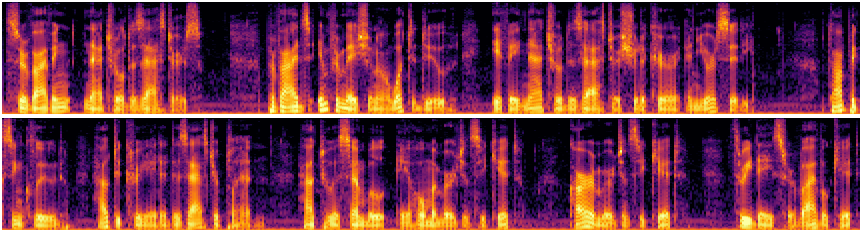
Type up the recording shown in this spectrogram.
Surviving Natural Disasters provides information on what to do if a natural disaster should occur in your city. Topics include how to create a disaster plan, how to assemble a home emergency kit, car emergency kit, three day survival kit,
